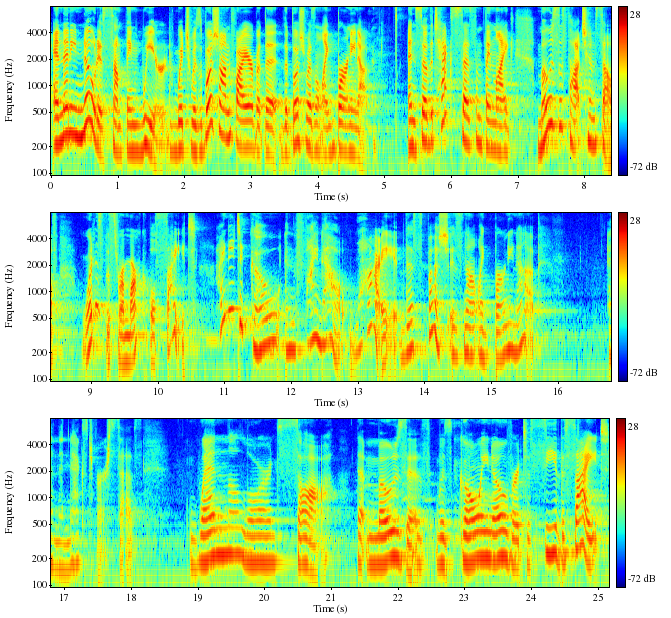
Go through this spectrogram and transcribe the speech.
and then he noticed something weird which was a bush on fire but the, the bush wasn't like burning up and so the text says something like moses thought to himself what is this remarkable sight I need to go and find out why this bush is not like burning up. And the next verse says, When the Lord saw that Moses was going over to see the sight,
